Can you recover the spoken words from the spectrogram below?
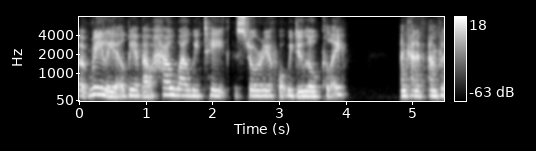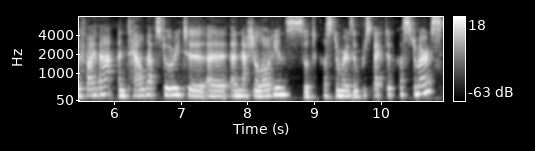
but really it'll be about how well we take the story of what we do locally and kind of amplify that and tell that story to a, a national audience, so to customers and prospective customers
